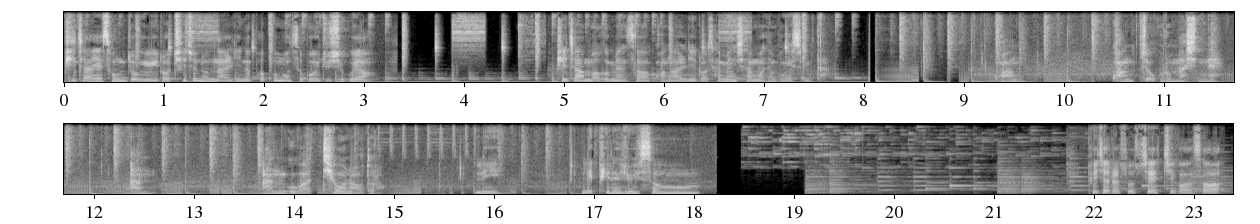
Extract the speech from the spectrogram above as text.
피자의 성조기 위로 치즈 눈 날리는 퍼포먼스 보여주시고요. 피자 먹으면서 광안리로 삼행시 한번 해보겠습니다. 광, 광적으로 맛있네. 안, 안구가 튀어나오도록. 리, 리필해주 있어. 피자를 소스에 찍어서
